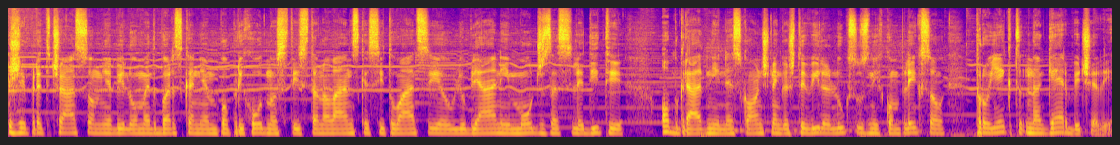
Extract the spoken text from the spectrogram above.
Že pred časom je bilo med brskanjem po prihodnosti stanovanske situacije v Ljubljani moč zaslediti obgradnji neskončnega števila luksuznih kompleksov projekt na Gerbičevi,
